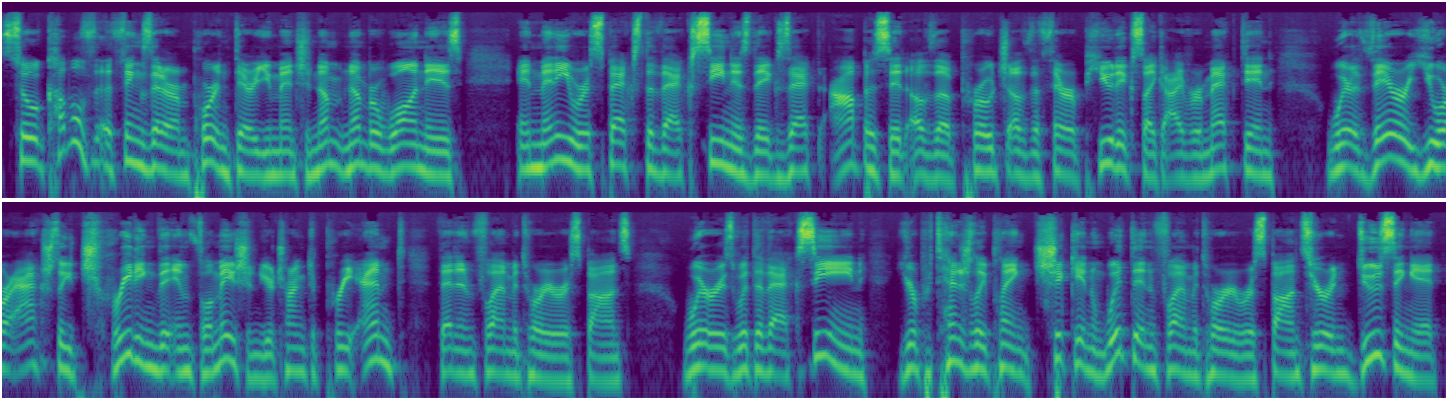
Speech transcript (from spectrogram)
So, a couple of things that are important there you mentioned. Num- number one is, in many respects, the vaccine is the exact opposite of the approach of the therapeutics like ivermectin, where there you are actually treating the inflammation. You're trying to preempt that inflammatory response. Whereas with the vaccine, you're potentially playing chicken with the inflammatory response. You're inducing it.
